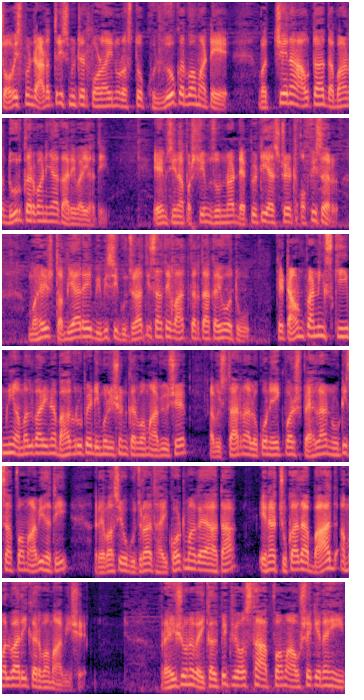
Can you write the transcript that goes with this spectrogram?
ચોવીસ પોઈન્ટ આડત્રીસ મીટર પહોળાઈનો રસ્તો ખુલ્લો કરવા માટે વચ્ચેના આવતા દબાણ દૂર કરવાની આ કાર્યવાહી હતી. એમસીના પશ્ચિમ ઝોનના deputy estate officer Mahesh Tabiyare BBC Gujarati સાથે વાત કરતા કહ્યું હતું કે ટાઉન પ્લાનિંગ સ્કીમની અમલવારીના ભાગરૂપે ડિમોલિશન કરવામાં આવ્યું છે. આ વિસ્તારના લોકોને એક વર્ષ પહેલા નોટિસ આપવામાં આવી હતી. રહેવાસીઓ ગુજરાત હાઈકોર્ટમાં ગયા હતા. એના ચુકાદા બાદ અમલવારી કરવામાં આવી છે. રહીશોને વૈકલ્પિક વ્યવસ્થા આપવામાં આવશે કે નહીં,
